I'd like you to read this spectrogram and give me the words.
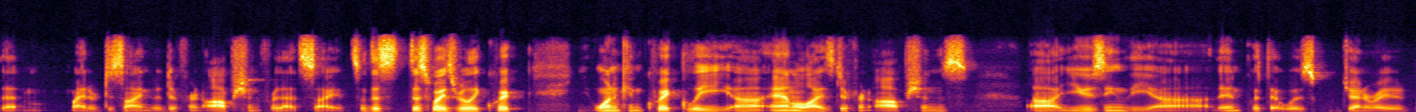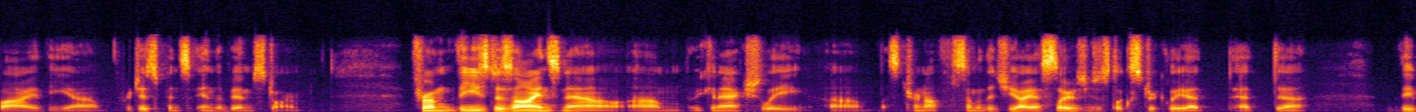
that might have designed a different option for that site. So this this way is really quick. One can quickly uh, analyze different options uh, using the, uh, the input that was generated by the participants in the BIMStorm. From these designs now, um, we can actually, um, let's turn off some of the GIS layers and just look strictly at, at uh, the,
